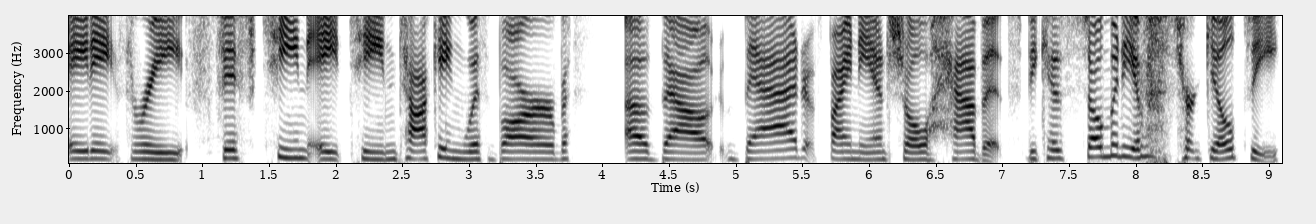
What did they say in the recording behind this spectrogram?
883 1518. Talking with Barb about bad financial habits because so many of us are guilty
